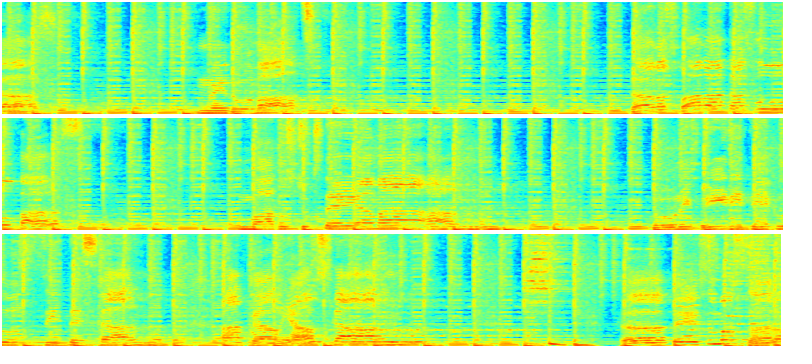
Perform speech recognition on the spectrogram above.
nekās nedomāts. Tavas pavārtās lūpas vārdus čukstēja man, un ik brīdī tie klusi te skan, atkal jau skan. Kāpēc masarā?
